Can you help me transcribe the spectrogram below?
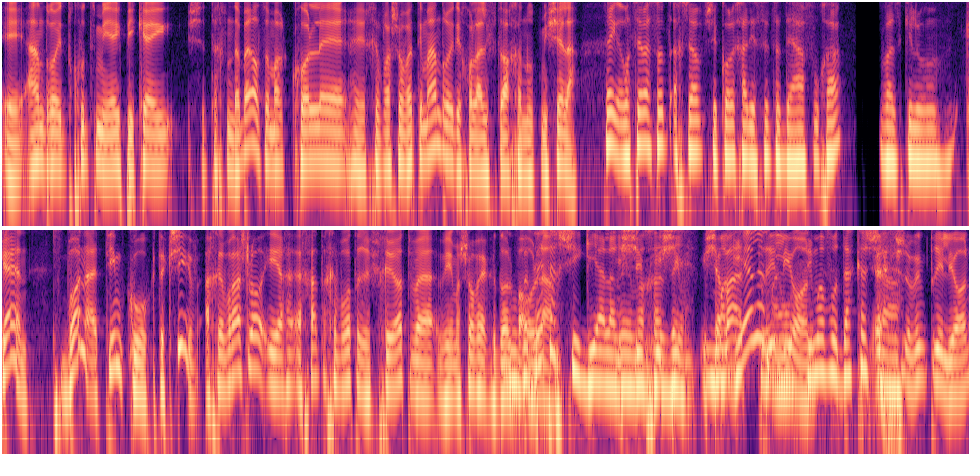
אה, אנדרואיד חוץ מ-APK, שתכף נדבר על זה, הוא אמר כל אה, אה, חברה שעובדת עם אנדרואיד יכולה לפתוח חנות משלה. רגע, רוצה לעשות עכשיו שכל אחד יעשה את הדעה ההפוכה? ואז כאילו... כן, בואנה, טים קוק, תקשיב, החברה שלו היא אחת החברות הרווחיות ועם השווי הגדול בעולם. ובטח שהגיע לרווח הזה. היא שווה מגיע להם, טריליון. עושים עבודה קשה. שווים טריליון.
